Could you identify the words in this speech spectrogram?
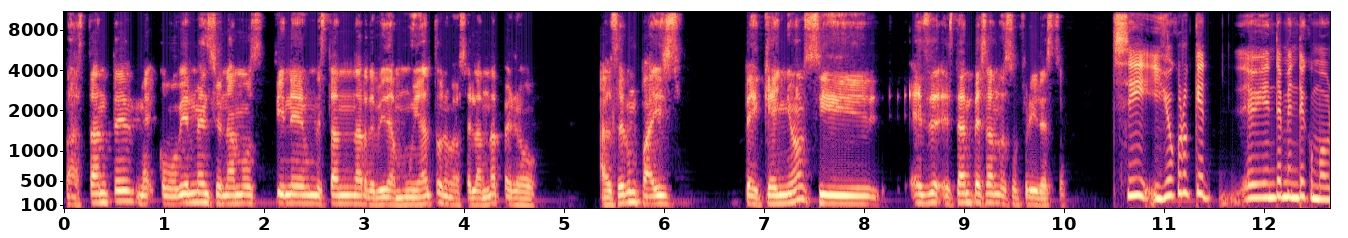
bastante, como bien mencionamos, tiene un estándar de vida muy alto Nueva Zelanda, pero al ser un país pequeño, sí está empezando a sufrir esto. Sí, y yo creo que evidentemente, como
